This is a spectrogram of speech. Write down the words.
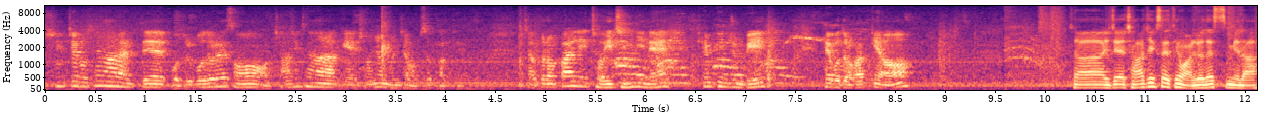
실제로 생활할 때 보들보들해서 자식 생활하기에 전혀 문제가 없을 것 같아요. 자, 그럼 빨리 저희 진리네 캠핑 준비 해보도록 할게요. 자, 이제 자식 세팅 완료됐습니다.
